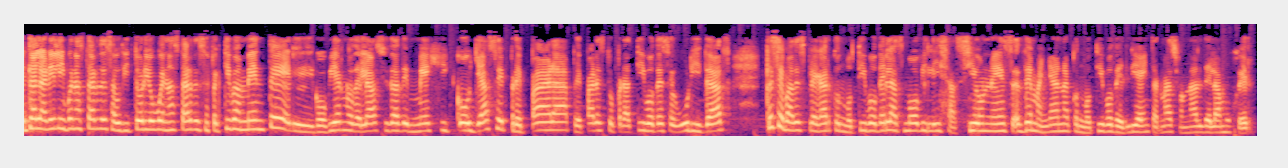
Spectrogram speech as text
¿Qué tal, Areli? Buenas tardes, auditorio. Buenas tardes. Efectivamente, el gobierno de la Ciudad de México ya se prepara, prepara este operativo de seguridad que se va a desplegar con motivo de las movilizaciones de mañana, con motivo del Día Internacional de la Mujer.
